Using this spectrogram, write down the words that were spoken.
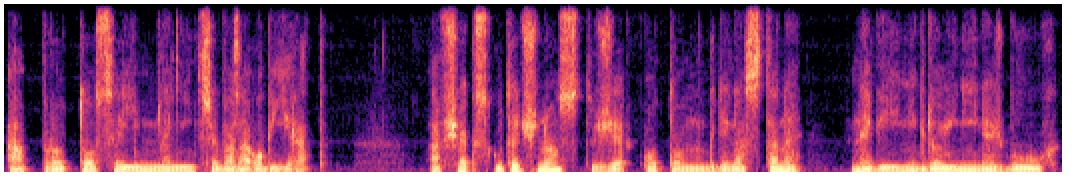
a proto se jim není třeba zaobírat. Avšak skutečnost, že o tom, kdy nastane, neví nikdo jiný než Bůh,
